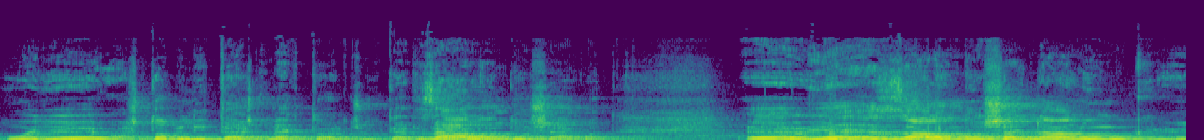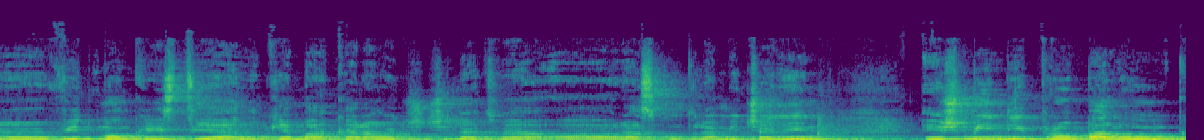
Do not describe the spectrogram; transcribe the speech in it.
hogy a stabilitást megtartsuk, tehát az állandóságot. Ugye ez az állandóság nálunk Vidman Krisztián, Kemal Karahocsics, illetve a Rasko Dramicsanin, és mindig próbálunk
